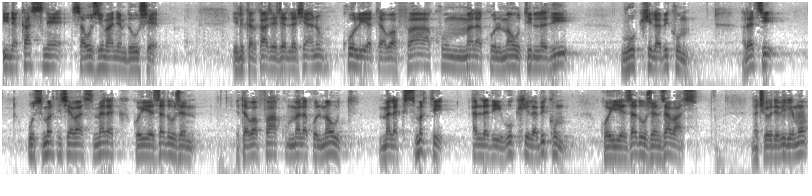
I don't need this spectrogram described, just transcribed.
i ne kasne sa uzimanjem duše ili kad kaže Jelle še'nu kul yatawaffakum malakul maut alladhi wukila bikum reci u smrti će vas melek koji je zadužen يتوفاكم malakul maut melek smrti alladhi wukila bikum koji je zadužen za vas. Znači ovdje vidimo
